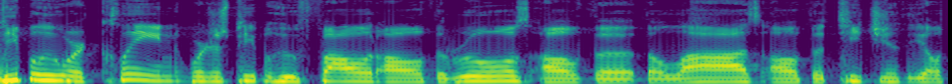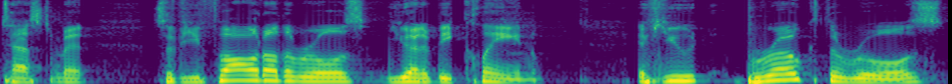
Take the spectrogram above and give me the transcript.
People who were clean were just people who followed all of the rules, all of the, the laws, all of the teachings of the Old Testament. So if you followed all the rules, you had to be clean. If you broke the rules,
